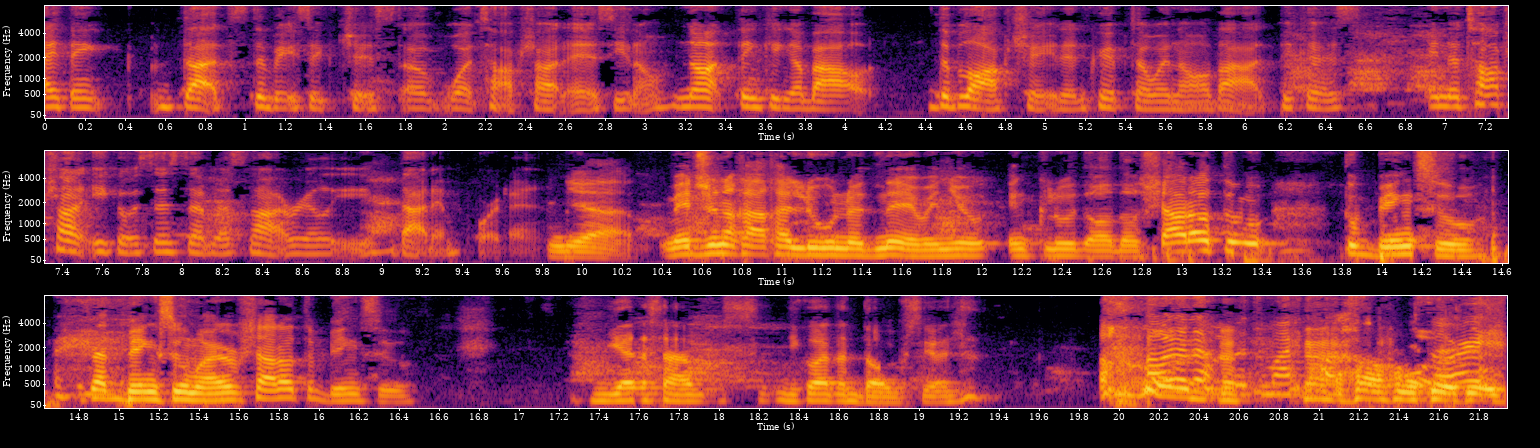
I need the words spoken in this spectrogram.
I think that's the basic gist of what Top Shot is, you know, not thinking about the blockchain and crypto and all that because in the Top Shot ecosystem, that's not really that important. Yeah, medyo nakakalunod na eh when you include all those. Shout out to to Bingsu. Is that Bingsu, Marv? Shout out to Bingsu. Hindi ata sa, hindi ko ata dogs yun. Oh, no, no, that's my thoughts. Sorry.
